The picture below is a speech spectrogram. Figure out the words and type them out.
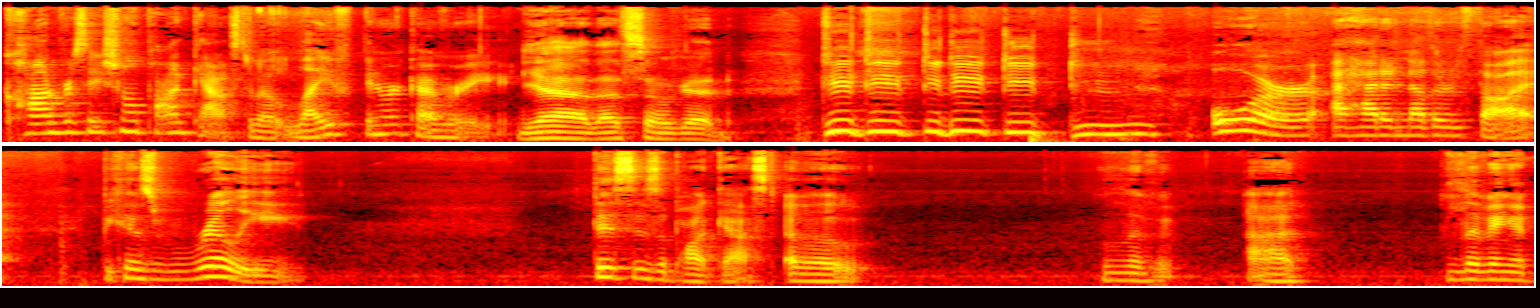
conversational podcast about life in recovery. Yeah, that's so good. Do do do do do do. Or I had another thought because really, this is a podcast about living, uh, living a,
